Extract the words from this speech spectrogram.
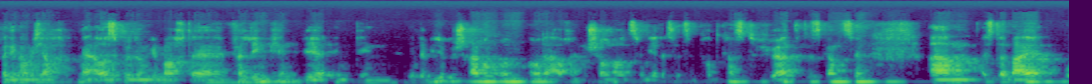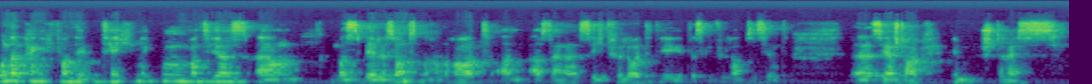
bei dem habe ich auch eine Ausbildung gemacht, äh, verlinken wir in, den, in der Videobeschreibung unten oder auch in den Show Notes, wenn ihr das jetzt im Podcast hört, das Ganze. Ähm, ist dabei, unabhängig von den Techniken, Matthias, ähm, was wäre sonst noch ein Rat an, aus deiner Sicht für Leute, die das Gefühl haben, sie sind äh, sehr stark im Stress?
